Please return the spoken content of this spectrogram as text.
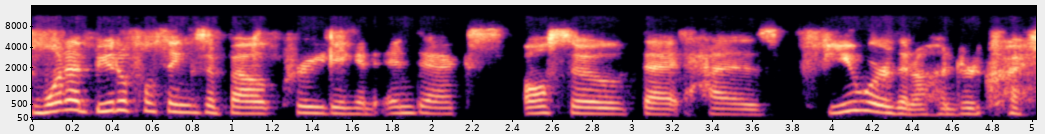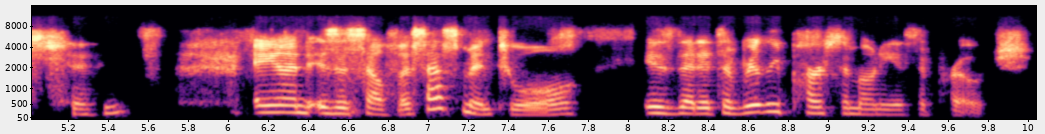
one of the beautiful things about creating an index also that has fewer than 100 questions and is a self-assessment tool is that it's a really parsimonious approach.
